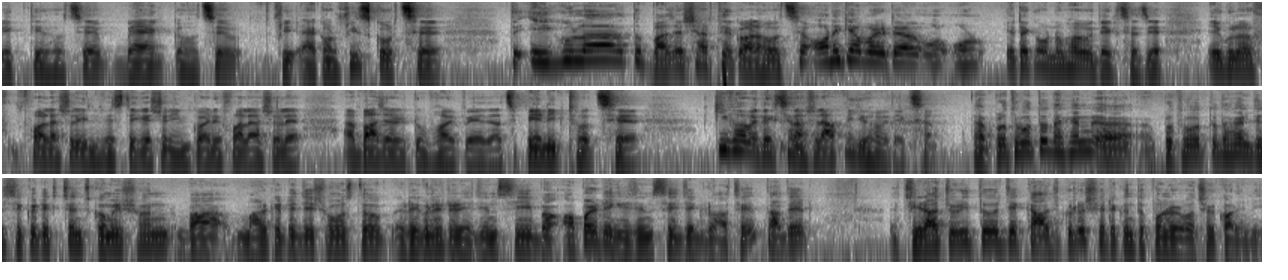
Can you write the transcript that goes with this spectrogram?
ব্যক্তির হচ্ছে ব্যাংক হচ্ছে ফ্রি অ্যাকাউন্ট ফ্রিজ করছে। তো এইগুলা তো বাজার স্বার্থে করা হচ্ছে। অনেকে আবার এটা এটাকে অন্যভাবে দেখছে যে এগুলোর ফলে আসলে ইনভেস্টিগেশন ইনকোয়ারির ফলে আসলে বাজার একটু ভয় পেয়ে যাচ্ছে পেনিকড হচ্ছে। কীভাবে দেখছেন আসলে? আপনি কীভাবে দেখছেন? হ্যাঁ প্রথমত দেখেন প্রথমত দেখেন যে সিকিউরিটি এক্সচেঞ্জ কমিশন বা মার্কেটে যে সমস্ত রেগুলেটরি এজেন্সি বা অপারেটিং এজেন্সি যেগুলো আছে, তাদের চিরাচরিত যে কাজগুলো সেটা কিন্তু পনেরো বছর করেনি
